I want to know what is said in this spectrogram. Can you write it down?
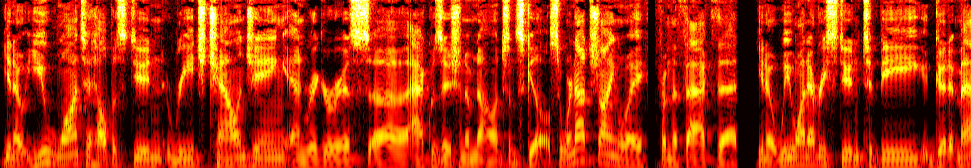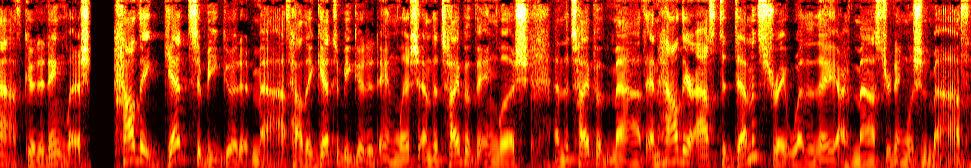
You know, you want to help a student reach challenging and rigorous uh, acquisition of knowledge and skills. So we're not shying away from the fact that you know we want every student to be good at math, good at English. How they get to be good at math, how they get to be good at English, and the type of English and the type of math, and how they're asked to demonstrate whether they have mastered English and math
